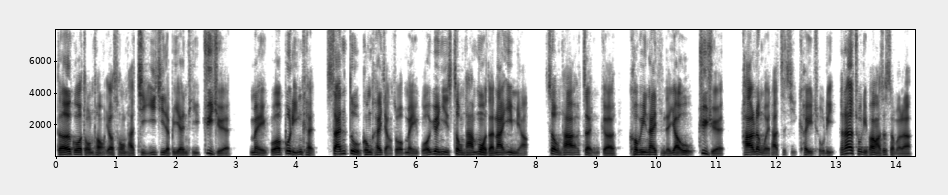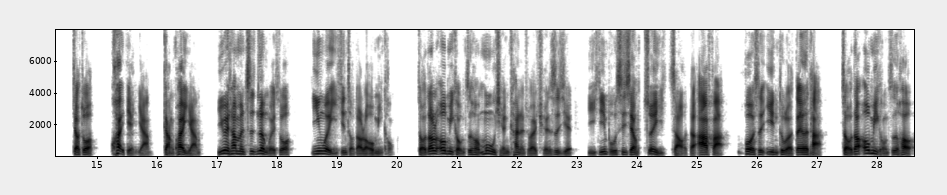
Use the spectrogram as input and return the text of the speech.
德国总统要送他几亿剂的 BNT，拒绝。美国布林肯三度公开讲说，美国愿意送他莫德纳疫苗，送他整个 COVID-19 的药物，拒绝。他认为他自己可以处理，可他的处理方法是什么呢？叫做快点阳，赶快阳。因为他们是认为说，因为已经走到了欧米孔，走到了欧米孔之后，目前看得出来，全世界已经不是像最早的阿尔法或者是印度的德尔塔，走到欧米孔之后，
